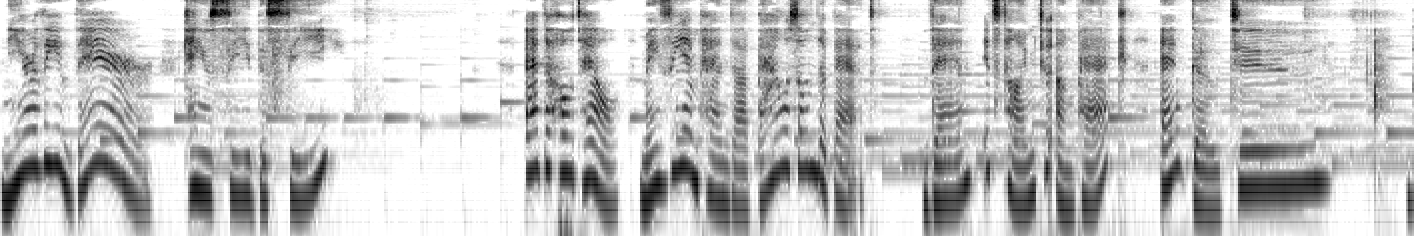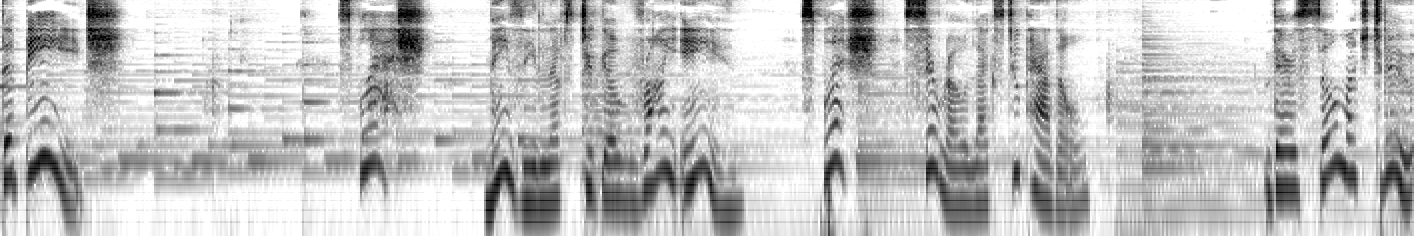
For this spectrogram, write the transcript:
nearly there. Can you see the sea? At the hotel, Maisy and Panda bounce on the bed. Then it's time to unpack and go to the beach. Splash! Maisy loves to go right in. Splish! Cyril likes to paddle. There's so much to do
